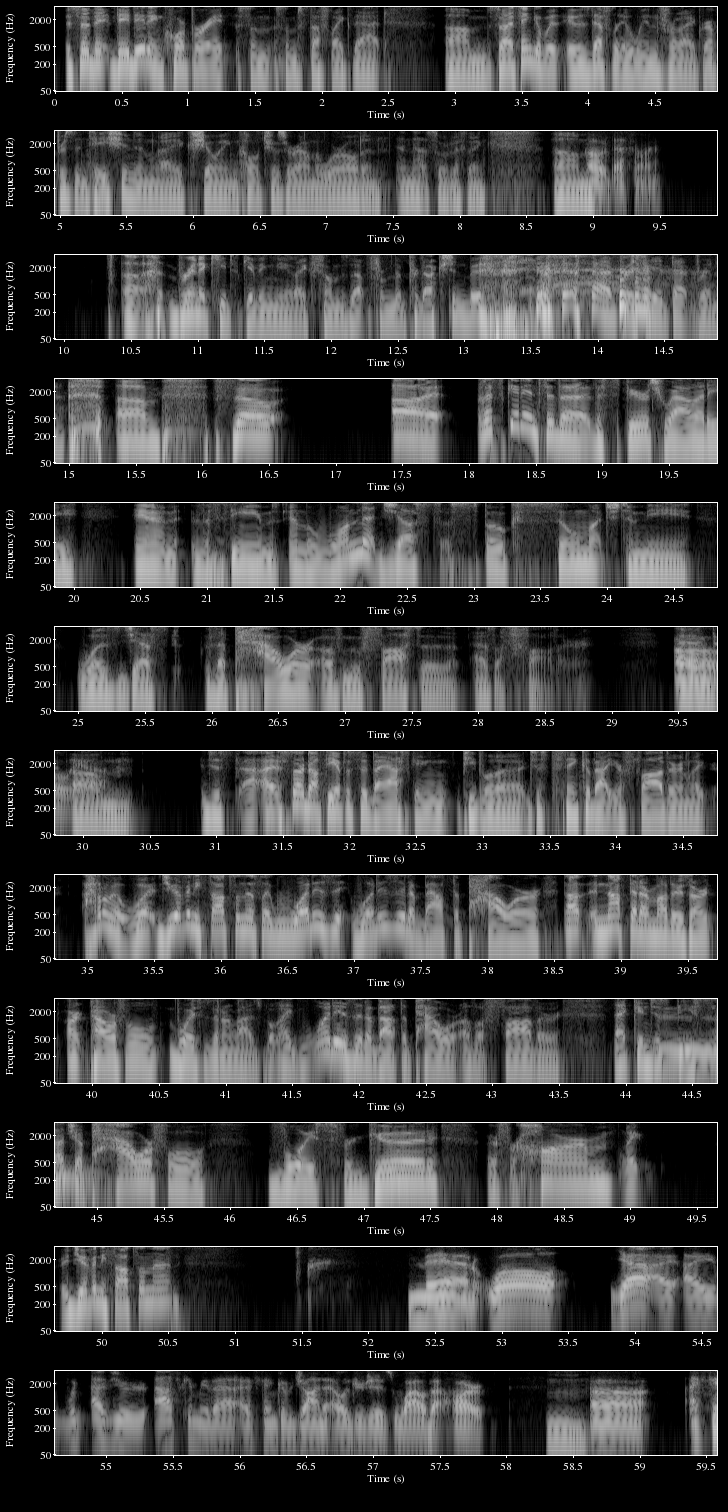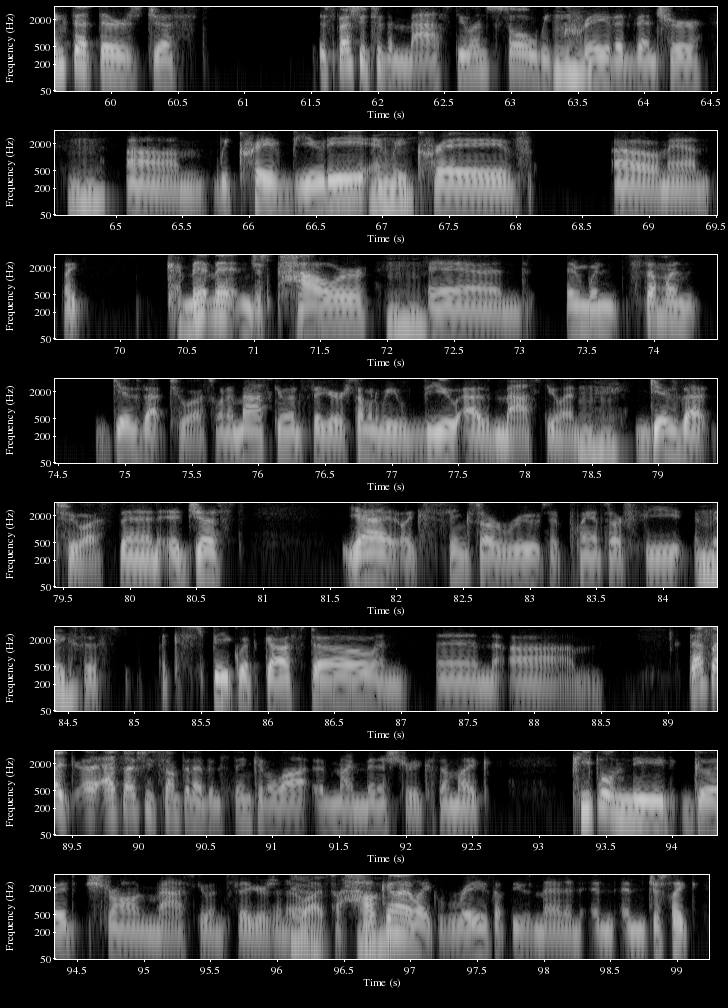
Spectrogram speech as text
so they, they did incorporate some some stuff like that. Um, so I think it was it was definitely a win for like representation and like showing cultures around the world and, and that sort of thing. Um, Oh, definitely. Uh, Brenna keeps giving me like thumbs up from the production booth. I appreciate that, Brenna. Um, so uh, let's get into the the spirituality and the themes. And the one that just spoke so much to me was just the power of Mufasa as a father. And Oh, yeah. um, just I started off the episode by asking people to just think about your father and like I don't know what do you have any thoughts on this? Like what is it what is it about the power not not that our mothers aren't aren't powerful voices in our lives but like what is it about the power of a father that can just be such a powerful voice for good or for harm? Like do you have any thoughts on that? Man, well, yeah, I, I would as you're asking me that, I think of John Eldredge's Wild at Heart. Mm, Uh, I think that there's just, especially to the masculine soul, we Mhm. crave adventure, mhm, um, we crave beauty, and we Mhm. crave, oh man, like commitment and just power. mhm, And and when someone gives that to us, when a masculine figure, someone we view as masculine, mhm. gives that to us, then it just, yeah, it like sinks our roots, it plants our feet, it makes us like speak with gusto, and and um, that's like uh, that's actually something I've been thinking a lot in my ministry because I'm like, people need good, strong, masculine figures in their Yeah. life. So how Mhm. can I like raise up these men and and and just like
